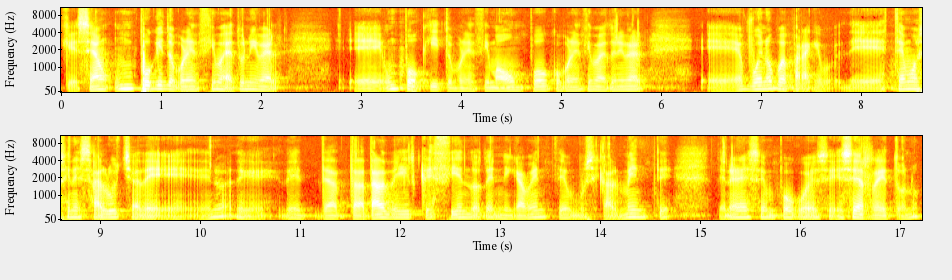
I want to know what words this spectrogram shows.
que, sean un poquito por encima de tu nivel, eh, un poquito por encima o un poco por encima de tu nivel, eh, es bueno pues para que estemos en esa lucha de, tratar de ir creciendo técnicamente, musicalmente, tener ese un poco ese, reto, ¿no?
